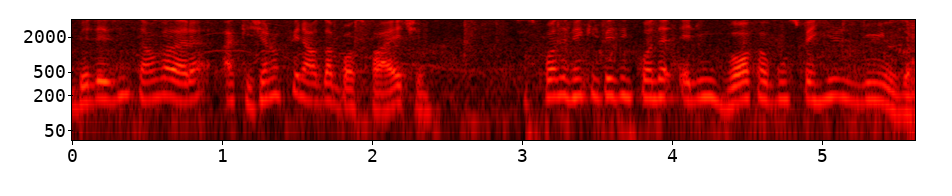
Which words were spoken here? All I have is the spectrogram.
Beleza, então, galera. Aqui já no final da boss fight, podem ver que de vez em quando ele invoca alguns Fenrirzinhos, ó.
